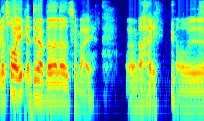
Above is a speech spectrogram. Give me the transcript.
Jeg tror ikke, at det her blad er lavet til mig. Um, Nej. og, øh,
